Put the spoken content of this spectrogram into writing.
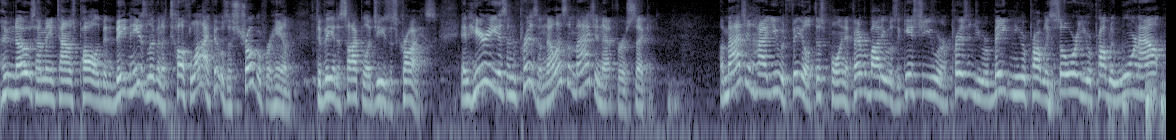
Who knows how many times Paul had been beaten? He was living a tough life. It was a struggle for him to be a disciple of Jesus Christ. And here he is in prison. Now let's imagine that for a second. Imagine how you would feel at this point if everybody was against you, you were in prison, you were beaten, you were probably sore, you were probably worn out,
